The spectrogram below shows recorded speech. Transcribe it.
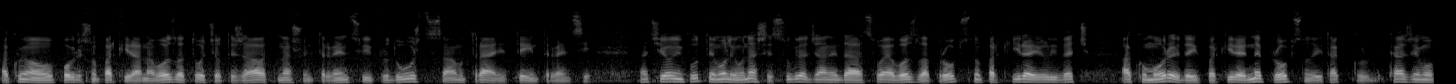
ako imamo pogrešno parkirana vozila, to će otežavati našu intervenciju i produžiti samo trajanje te intervencije. Znači, ovim putem molimo naše sugrađane da svoja vozila propisno parkiraju ili već, ako moraju da ih parkiraju nepropisno, da ih tako kažemo,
